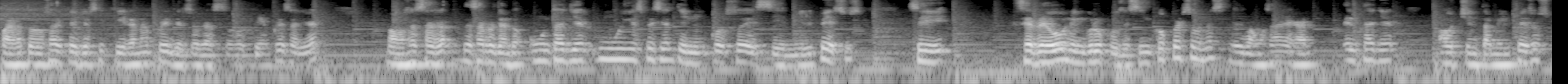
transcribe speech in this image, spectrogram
Para todos aquellos que quieran aprender sobre astrología empresarial, vamos a estar desarrollando un taller muy especial, tiene un costo de 100 mil pesos. Si se reúnen grupos de 5 personas, les vamos a dejar el taller a 80 mil pesos,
